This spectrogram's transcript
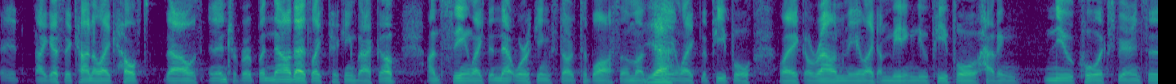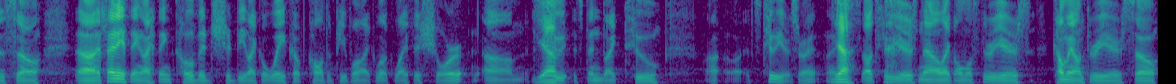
it, I guess it kind of like helped that I was an introvert. But now that's like picking back up, I'm seeing like the networking start to blossom. I'm Yeah. seeing like the people like around me, like I'm meeting new people, having new cool experiences. So uh, if anything, I think COVID should be like a wake up call to people. Like, look, life is short. Um, it's Yeah. two, it's been like two. Uh, it's two years, right? Like, Yeah. It's about two years now, like almost three years, coming on three years. So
